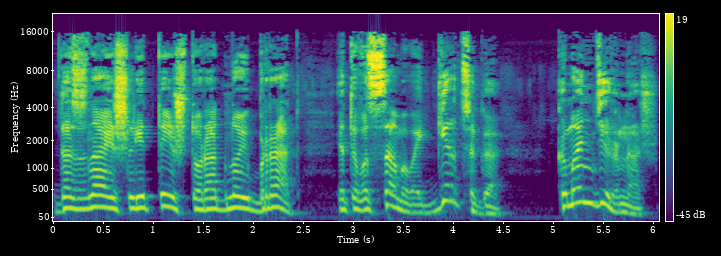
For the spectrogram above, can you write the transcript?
«Да знаешь ли ты, что родной брат этого самого герцога – командир наш,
